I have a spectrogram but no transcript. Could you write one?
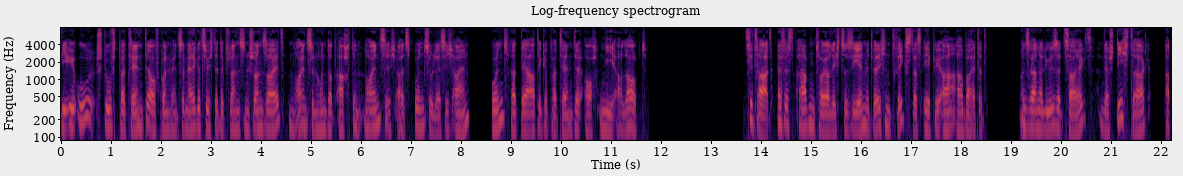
Die EU stuft Patente auf konventionell gezüchtete Pflanzen schon seit 1998 als unzulässig ein und hat derartige Patente auch nie erlaubt. Zitat Es ist abenteuerlich zu sehen, mit welchen Tricks das EPA arbeitet. Unsere Analyse zeigt, der Stichtag, ab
